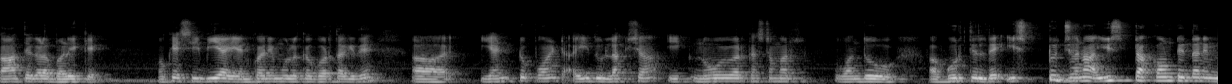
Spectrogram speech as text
ಖಾತೆಗಳ ಬಳಕೆ. Okay C B I enquiry ಮೂಲಕ ಗೊತ್ತಾಗಿದೆ. ಎಂಟು ಪಾಯಿಂಟ್ ಐದು ಲಕ್ಷ ಈ ನೋ ಯುವರ್ ಕಸ್ಟಮರ್ ಒಂದು ಗುರುತಿಲ್ಲದೆ ಇಷ್ಟು ಜನ ಇಷ್ಟು ಅಕೌಂಟಿಂದ ನಿಮ್ಮ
